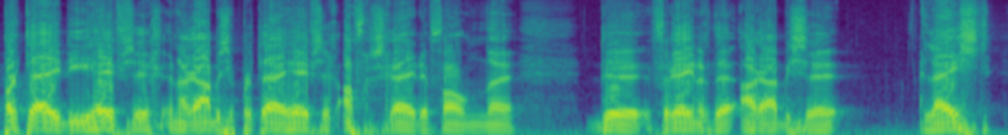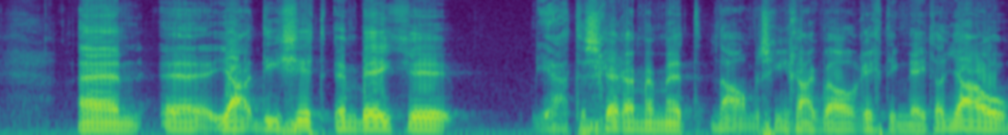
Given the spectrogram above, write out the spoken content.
partij die heeft zich, een Arabische partij, heeft zich afgescheiden van de Verenigde Arabische lijst. En ja, die zit een beetje ja, te schermen met, nou, misschien ga ik wel richting Netanyahu.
